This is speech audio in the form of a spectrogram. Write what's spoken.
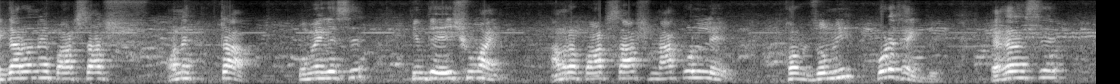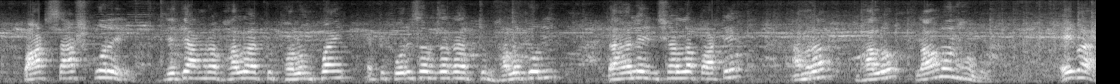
এ কারণে পাট চাষ অনেকটা কমে গেছে। কিন্তু এই সময় আমরা পাট চাষ না করলে জমি পড়ে থাকবে। দেখা যাচ্ছে পাট চাষ করে যাতে আমরা ভালো একটু ফলন পাই, একটু পরিচর্যাটা একটু ভালো করি। তাহলে ইনশাল্লাহ পাটে আমরা ভালো লাভবান হব। এবার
